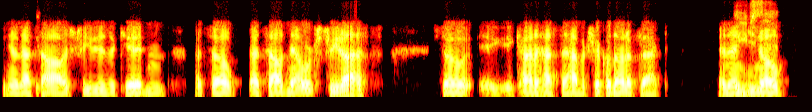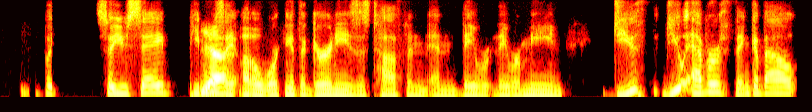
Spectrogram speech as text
You know, that's how I was treated as a kid, and that's how that's how networks treat us. So it, it kind of has to have a trickle down effect. And then you, you know, but so you say people yeah. say, "Oh, working at the Gurneys is tough," and and they were they were mean. Do you do you ever think about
